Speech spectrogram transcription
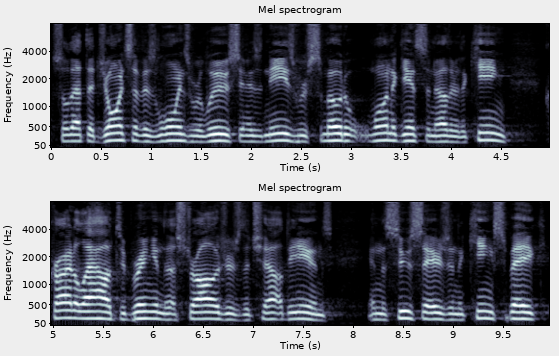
so that the joints of his loins were loose and his knees were smote one against another. The king cried aloud to bring in the astrologers, the Chaldeans, and the soothsayers, and the king spake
